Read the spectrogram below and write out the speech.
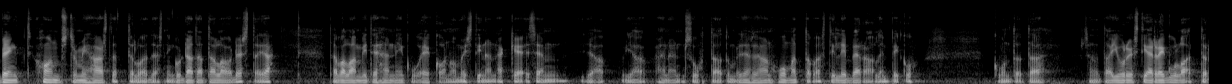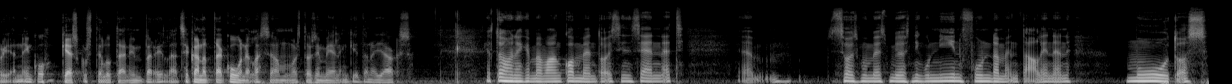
Bengt Holmströmin haastattelua tästä niin kuin datataloudesta ja tavallaan miten hän niin kuin ekonomistina näkee sen ja, ja hänen suhtautumisensa on huomattavasti liberaalimpi kuin kuin tota, sanotaan juristi- ja regulaattorien niin kuin keskustelu tämän ympärillä. Että se kannattaa kuunnella, se on mielestäni tosi mielenkiintoinen jakso. Ja tuohon ehkä mä vaan kommentoisin sen, että se olisi mun mielestä myös niin, kuin niin fundamentaalinen muutos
